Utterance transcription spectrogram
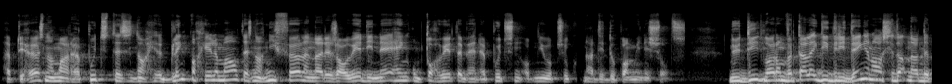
Heb je huis nog maar gepoetst, het, nog, het blinkt nog helemaal, het is nog niet vuil en daar is alweer die neiging om toch weer te beginnen poetsen, opnieuw op zoek naar die dopamine-shots. Nu, waarom vertel ik die drie dingen? Als je dat naar de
